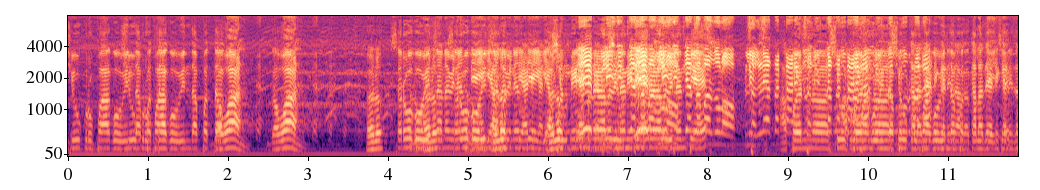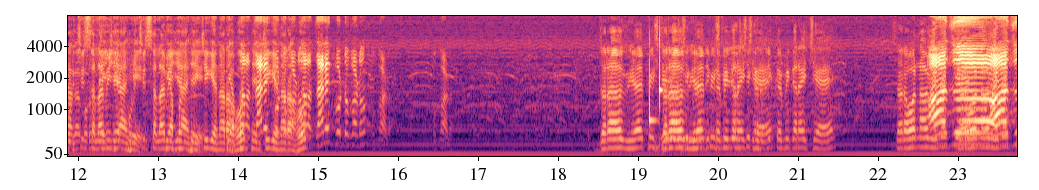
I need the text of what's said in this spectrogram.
शिवकृपा गोविंदा पथक गोविंदा पथक. गव्हाण गव्हाण. हॅलो. सर्व गोविंदांना विनंती आहे की हॅलो. विनंती आहे की हॅलो. आपण विनंती आहे विनंती आहे. शिवकृपा. गोविंदा शिवकृपा गोविंदा पथकाला त्या ठिकाणी पुढची सलामी जी आहे. सलामी जी आहे. त्यांची घेणार आहोत त्यांची घेणार आहोत. जरा व्हीआयपी जरा व्हीआयपी कमी करायची आहे. कमी करायची आहे. सर्वांना आज आज.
